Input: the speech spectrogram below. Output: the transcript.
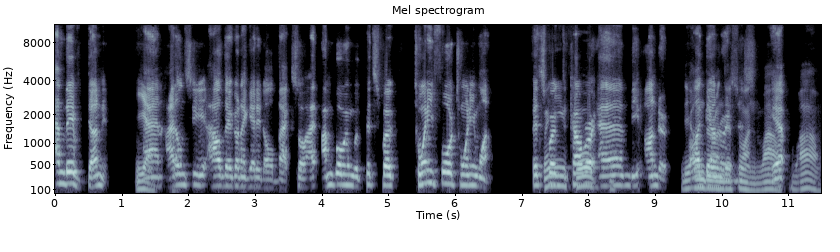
and they've done it. Yeah. And I don't see how they're gonna get it all back. So I, am going with Pittsburgh 24-21. Pittsburgh 24. to cover and the under. The under, the under on this, this, one. Wow. Yep. Wow.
